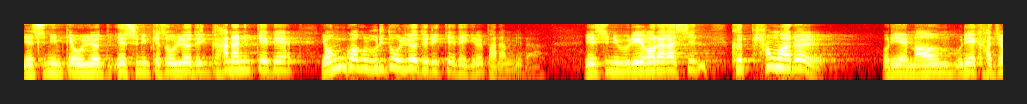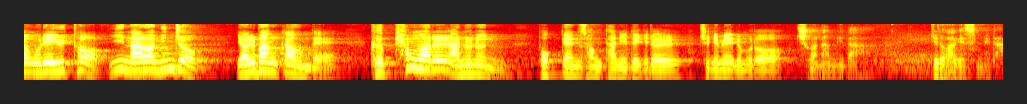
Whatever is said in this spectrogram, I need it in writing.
예수님께 올려 예수님께서 올려드린 그 하나님께 대한 영광을 우리도 올려드리게 되기를 바랍니다. 예수님 우리에 허락하신 그 평화를 우리의 마음, 우리의 가정, 우리의 일터, 이 나라와 민족, 열방 가운데 그 평화를 나누는 복된 성탄이 되기를 주님의 이름으로 축원합니다. 기도하겠습니다.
